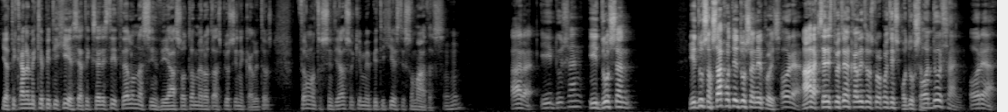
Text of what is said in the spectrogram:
Γιατί κάναμε και επιτυχίες. Γιατί ξέρεις τι, θέλω να συνδυάσω όταν με ρωτάς ποιος είναι καλύτερος, θέλω να το συνδυάσω και με επιτυχίες της ομάδας. Άρα, ή Ντούσαν Ή Ντούσαν. Ή Ντούσαν Σάκοτα ή Ντούσαν Ivkovic. Ωραία. Άρα ξέρεις ποιος ήταν καλύτερος προπονητής; Ο Ντούσαν. Ο Ντούσαν, ωραία.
